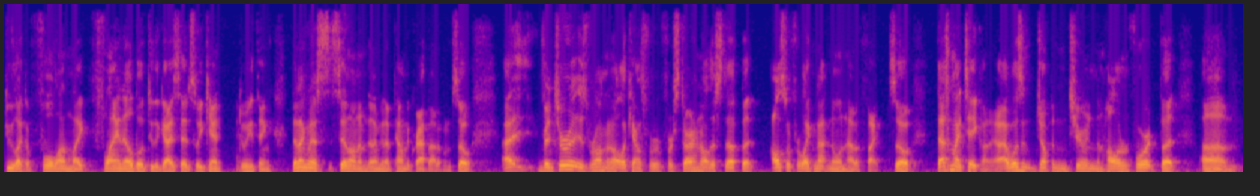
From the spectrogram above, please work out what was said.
do like a full on like flying elbow to the guy's head so he can't do anything. Then I'm gonna sit on him. Then I'm gonna pound the crap out of him. So I, Ventura is wrong on all accounts for for starting all this stuff, but also for like not knowing how to fight. So that's my take on it. I wasn't jumping and cheering and hollering for it, but um,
